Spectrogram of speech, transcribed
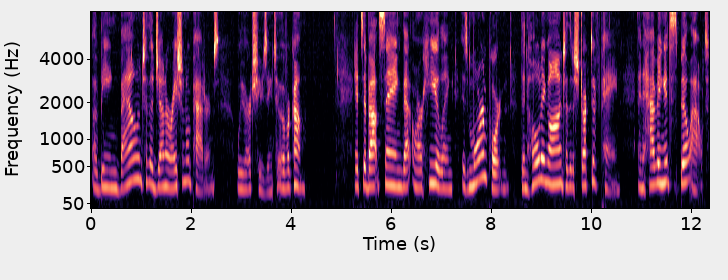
of being bound to the generational patterns we are choosing to overcome. It's about saying that our healing is more important than holding on to the destructive pain and having it spill out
